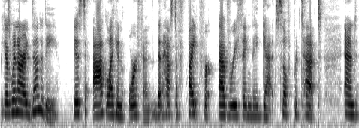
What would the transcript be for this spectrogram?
Because when our identity is to act like an orphan that has to fight for everything they get, self protect, and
